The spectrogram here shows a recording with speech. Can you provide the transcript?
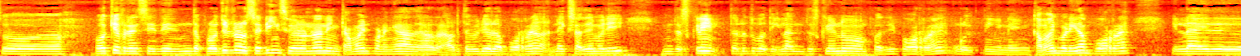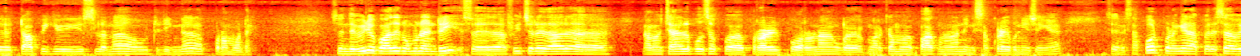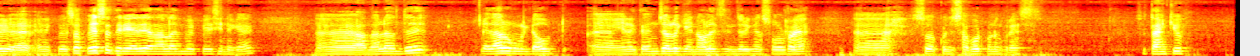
ஸோ ஓகே ஃப்ரெண்ட்ஸ் இது இந்த ப்ரொஜெக்டோட செட்டிங்ஸ் வேணும்னா நீங்கள் கமெண்ட் பண்ணுங்கள் அதை அடுத்த வீடியோவில் போடுறேன். நெக்ஸ்ட் அதே மாதிரி இந்த ஸ்க்ரீன் தடுத்து பார்த்தீங்களா? இந்த ஸ்க்ரீனும் பற்றி போடுறேன். உங்களுக்கு நீங்கள் நீங்கள் கமெண்ட் பண்ணிங்கன்னா போடுறேன். இல்லை இது டாபிக் யூஸ் இல்லைன்னா விட்டுட்டிங்கன்னா நான் போட மாட்டேன். ஸோ இந்த வீடியோ பார்த்து ரொம்ப நன்றி. ஸோ ஃபியூச்சரில் ஏதாவது நம்ம சேனலில் புதுசாக ப்ராடக்ட் போடுறோன்னா உங்களை மறக்காமல் பார்க்கணுன்னா நீங்கள் சப்ஸ்கிரைப் பண்ணி வச்சுங்க சரி எனக்கு சப்போர்ட் பண்ணுங்கள் நான் பெருசாக எனக்கு பெருசாக பேச தெரியாது. அதனால் இது பேசினுக்கேன் அதனால் வந்து ஏதாவது உங்களுக்கு டவுட் எனக்கு தெரிஞ்ச அளவுக்கு என் நாலேஜ் தெரிஞ்ச வரைக்கும் நான் சொல்கிறேன் ஸோ கொஞ்சம் சப்போர்ட் பண்ணுங்க ஃப்ரெண்ட்ஸ் ஸோ தேங்க்யூ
